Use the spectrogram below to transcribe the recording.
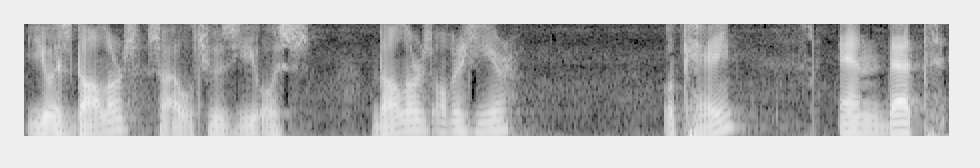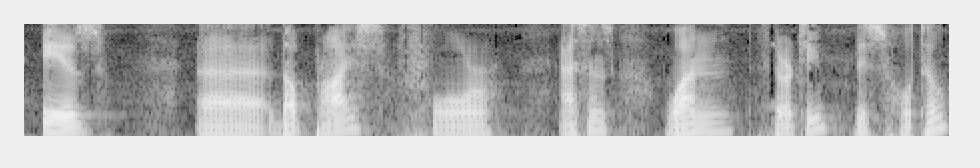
US dollars. So I will choose US dollars over here. Okay. And that is uh, the price for essence 130 this hotel.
